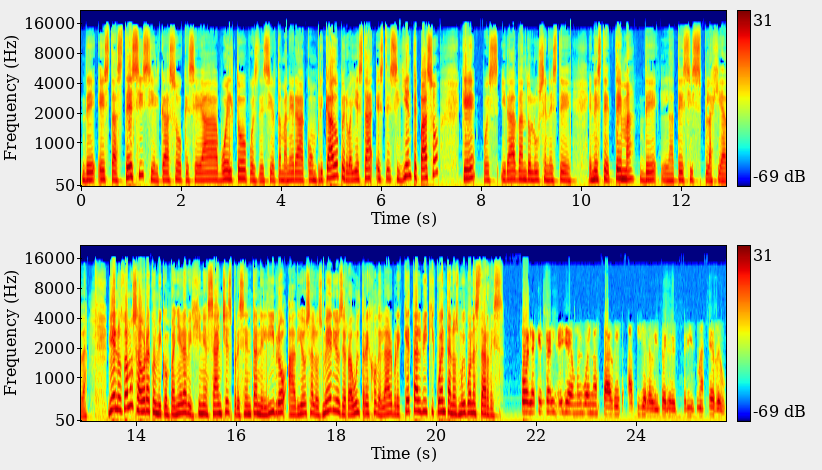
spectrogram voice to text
de estas tesis y el caso que se ha vuelto, pues de cierta manera complicado, pero ahí está este siguiente paso que pues irá dando luz en este en este tema de la tesis plagiada. Bien, nos vamos ahora con mi compañera Virginia Sánchez. Presentan el libro Adiós a los medios de Raúl Trejo del Arbre. ¿Qué tal, Vicky? Cuéntanos. Muy buenas tardes. Hola, ¿qué tal, Bella? Muy buenas tardes a ti y al auditorio de Prisma RU.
